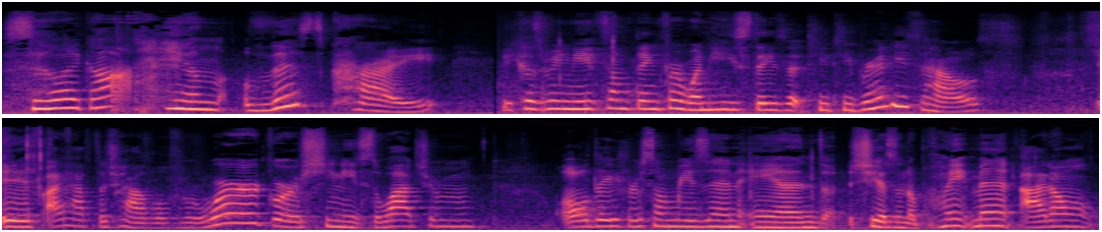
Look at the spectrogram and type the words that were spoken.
So I got him this crate because we need something for when he stays at TT Brandi's house. If I have to travel for work or she needs to watch him all day for some reason and she has an appointment, I don't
